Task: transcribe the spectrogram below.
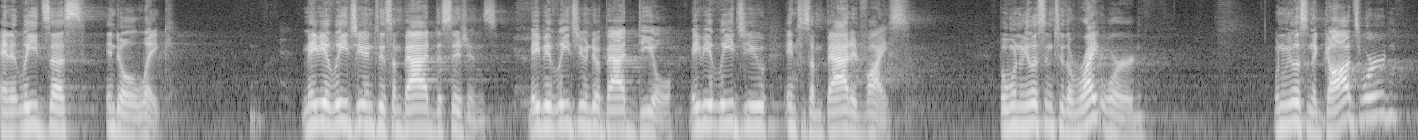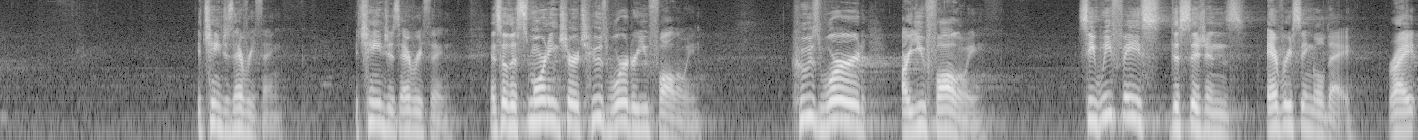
and it leads us into a lake. Maybe it leads you into some bad decisions. Maybe it leads you into a bad deal. Maybe it leads you into some bad advice. But when we listen to the right word, when we listen to God's word, it changes everything. It changes everything. And so this morning, church, whose word are you following? Whose word are you following? See, we face decisions every single day, right?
